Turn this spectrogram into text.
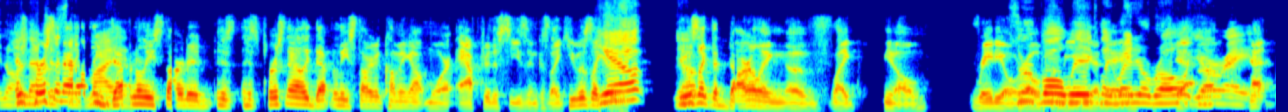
you know His and that's just, like, personality my- definitely started his his personality definitely started coming out more after the season because like he was like the- yeah he was like the darling of like you know radio Super row Bowl media week like day. Radio Row. Yeah. Yeah, all right that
